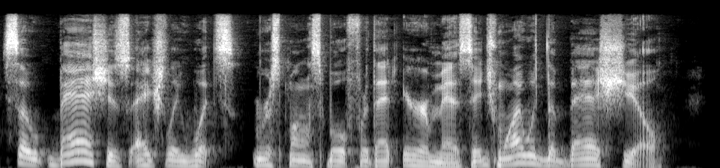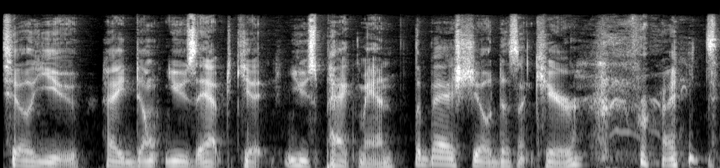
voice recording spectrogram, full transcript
So bash is actually what's responsible for that error message. Why would the bash shell tell you, hey, don't use apt-get, use pacman? The bash shell doesn't care, right?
